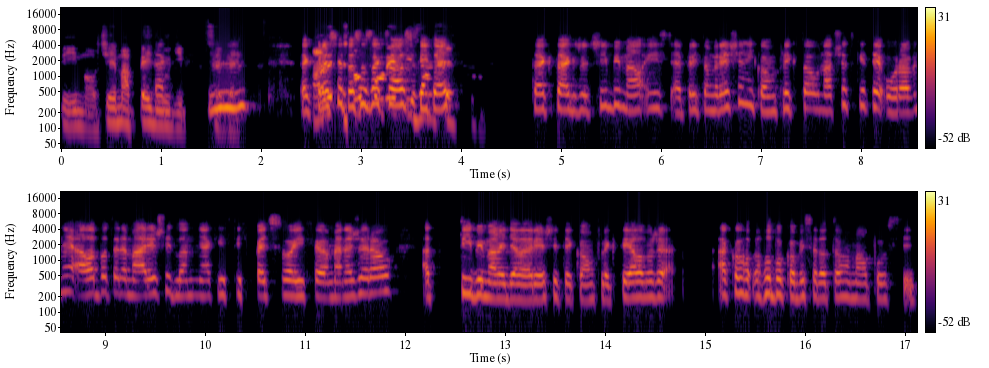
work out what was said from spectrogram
tímov, čiže má 5 tak, ľudí. Mm-hmm. Tak presne to som sa chcela spýtať. Tak, tak, že či by mal ísť aj pri tom riešení konfliktov na všetky tie úrovne, alebo teda má riešiť len nejakých tých 5 svojich eh, manažerov a tí by mali ďalej riešiť tie konflikty, alebo že ako hlboko by sa do toho mal pustiť?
